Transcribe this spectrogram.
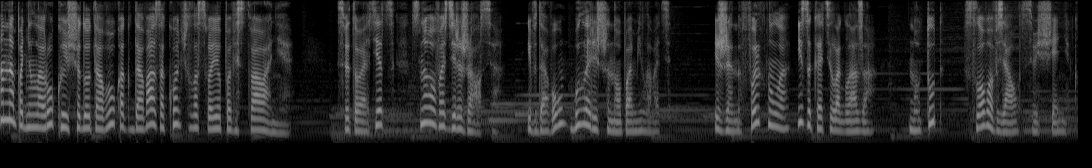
она подняла руку еще до того, как вдова закончила свое повествование. Святой Отец снова воздержался, и вдову было решено помиловать. И Жена фыркнула и закатила глаза. Но тут слово взял священник.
